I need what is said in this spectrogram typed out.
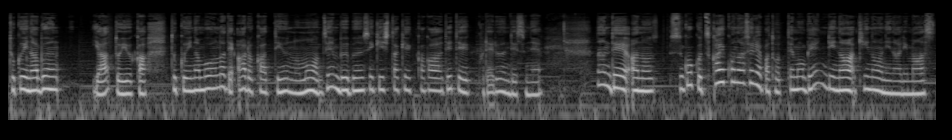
得意な分やというか得意なものであるかっていうのも全部分析した結果が出てくれるんですね。なんであのすごく使いこなせればとっても便利な機能になります。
